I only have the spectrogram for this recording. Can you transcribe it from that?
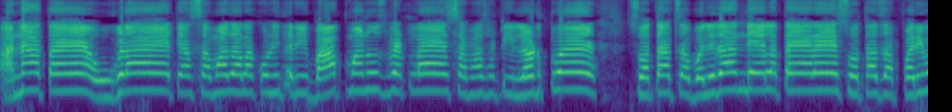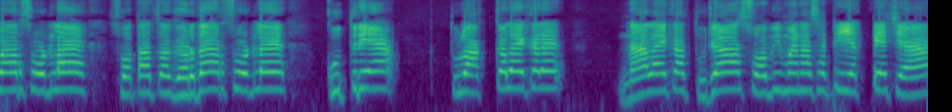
अनाथ आहे उघडा आहे त्या समाजाला कोणीतरी बाप माणूस भेटलाय समाजासाठी लढतोय स्वतःचं बलिदान द्यायला तयार आहे स्वतःचा परिवार सोडलाय स्वतःचं घरदार सोडलंय. कुत्र्या तुला अक्कल आहे करे नालाय का तुझ्या स्वाभिमानासाठी एकट्याच्या?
